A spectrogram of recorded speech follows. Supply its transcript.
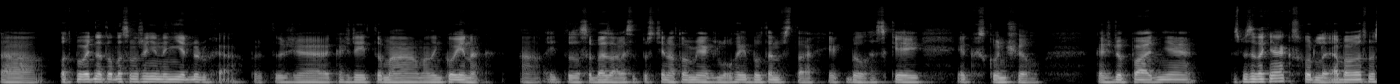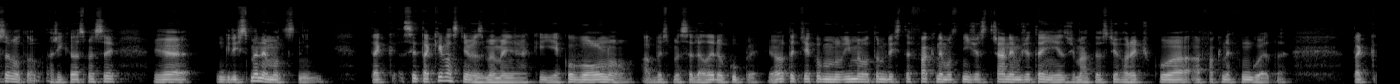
A odpověď na tohle samozřejmě není jednoduchá, protože každý to má malinko jinak. A i to za sebe záviset prostě na tom, jak dlouhý byl ten vztah, jak byl hezký, jak skončil. Každopádně my jsme se tak nějak shodli a bavili jsme se o tom a říkali jsme si, že když jsme nemocní, tak si taky vlastně vezmeme nějaký jako volno, aby jsme se dali dokupy. Jo, teď jako mluvíme o tom, když jste fakt nemocný, že třeba nemůžete nic, že máte vlastně horečku a, a fakt nefungujete. Tak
